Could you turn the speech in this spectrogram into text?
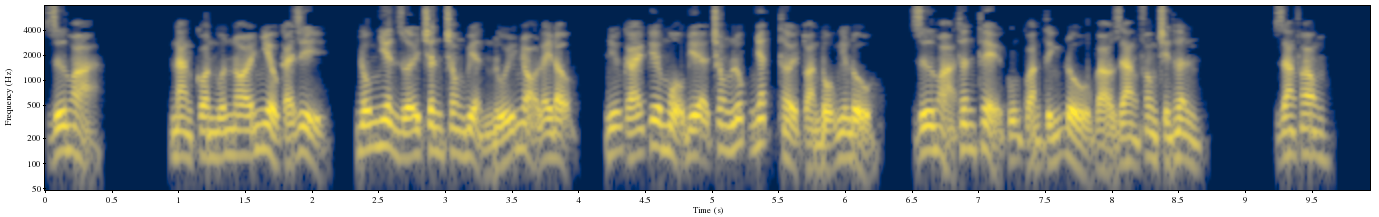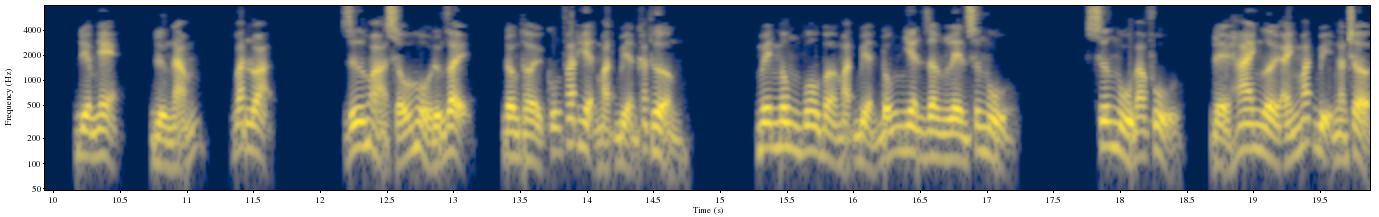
Dư hỏa. Nàng còn muốn nói nhiều cái gì đông nhiên dưới chân trong biển núi nhỏ lay động, những cái kia mộ bia trong lúc nhất thời toàn bộ nghiêng đổ, dư hỏa thân thể cũng quán tính đổ vào giang phong trên thân. Giang phong. Điểm nhẹ đường nắm, bắt loạn. Dư hỏa xấu hổ đứng dậy, đồng thời cũng phát hiện mặt biển khác thường. Mênh mông vô bờ mặt biển bỗng nhiên dâng lên sương mù. Sương mù bao phủ, để hai người ánh mắt bị ngăn trở,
